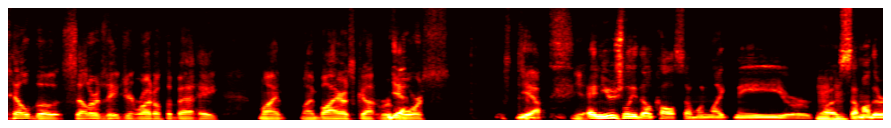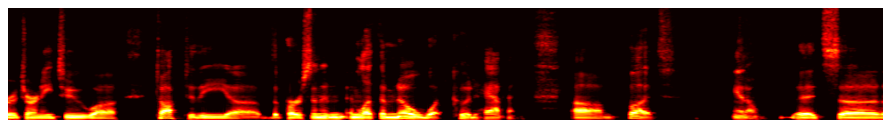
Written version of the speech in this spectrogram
tell the seller's agent right off the bat, "Hey, my my buyer's got remorse." Yeah. yeah. and usually they'll call someone like me or uh, mm-hmm. uh, some other attorney to uh, talk to the uh, the person and, and let them know what could happen. Um, but you know it's uh,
